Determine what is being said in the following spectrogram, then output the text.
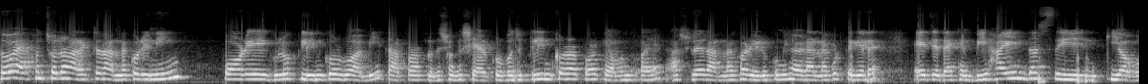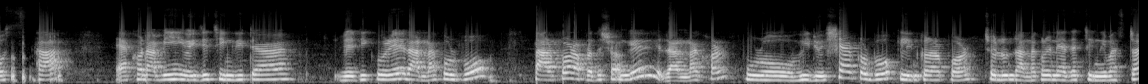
তো এখন চলুন আরেকটা রান্না করে নিই। পরে এগুলো ক্লিন করব আমি, তারপর আপনাদের সঙ্গে শেয়ার করব যে ক্লিন করার পর কেমন হয়। আসলে রান্নাঘর এরকমই হয় রান্না করতে গেলে। এই যে দেখেন বিহাইন্ড দ্য সিন কি অবস্থা? এখন আমি ওই যে চিংড়িটা রেডি করে রান্না করব। তারপর আপনাদের সঙ্গে রান্নাঘর পুরো ভিডিও শেয়ার করব ক্লিন করার পর। চলুন রান্না করে নেওয়া যাক চিংড়ি মাছটা।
